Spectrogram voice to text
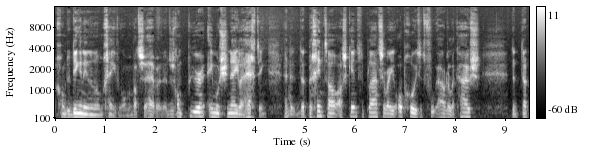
gewoon de dingen in hun omgeving, om wat ze hebben. Het is gewoon puur emotionele hechting. Dat begint al als kind, de plaatsen waar je opgroeit, het ouderlijk huis. Dat, dat,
